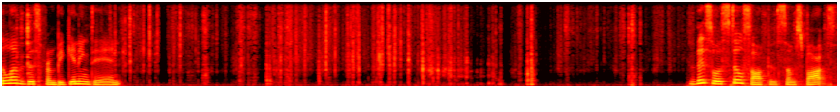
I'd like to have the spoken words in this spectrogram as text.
love this from beginning to end. This was still soft in some spots.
